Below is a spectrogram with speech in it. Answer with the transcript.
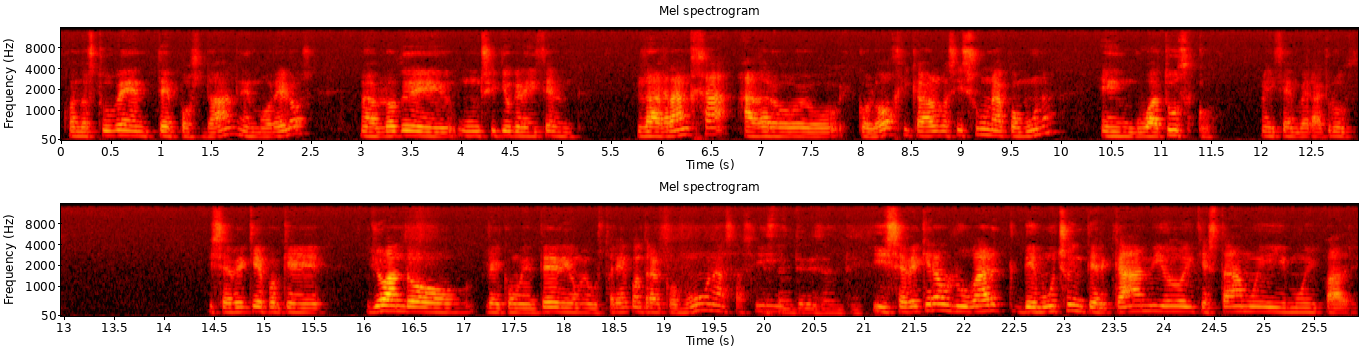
Cuando estuve en Tepoztlán, en Morelos, me habló de un sitio que le dicen la granja agroecológica, algo así. Es una comuna en Huatuzco, me dice en Veracruz. Y se ve que porque yo ando, le comenté, digo, me gustaría encontrar comunas así. Está interesante. Y se ve que era un lugar de mucho intercambio y que estaba muy, muy padre.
